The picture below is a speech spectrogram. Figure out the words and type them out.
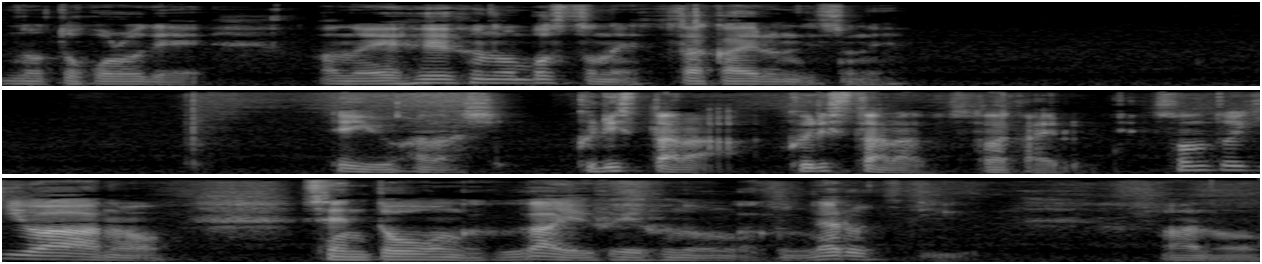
のところで、あの FF のボスとね、戦えるんですよね。っていう話。クリスタラ、クリスタラと戦える。その時は、あの、戦闘音楽が FF の音楽になるっていう、あの、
